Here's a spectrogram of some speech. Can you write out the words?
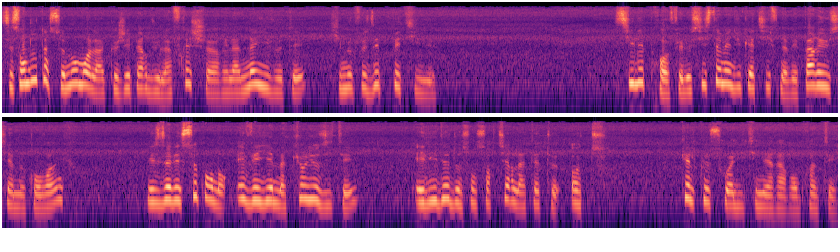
C'est sans doute à ce moment-là que j'ai perdu la fraîcheur et la naïveté qui me faisaient pétiller. Si les profs et le système éducatif n'avaient pas réussi à me convaincre, ils avaient cependant éveillé ma curiosité et l'idée de s'en sortir la tête haute, quel que soit l'itinéraire emprunté.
